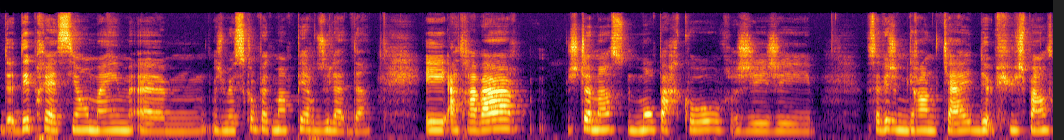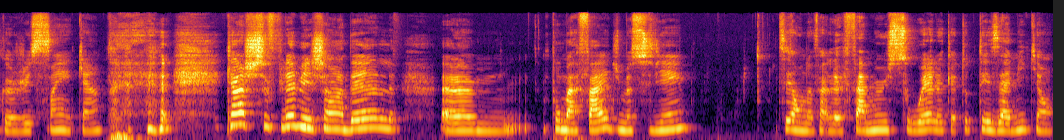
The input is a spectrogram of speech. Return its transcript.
dépression même. Euh, je me suis complètement perdue là-dedans. Et à travers justement mon parcours, j'ai... Vous savez, j'ai une grande quête depuis, je pense que j'ai cinq ans. Quand je soufflais mes chandelles euh, pour ma fête, je me souviens, on a le fameux souhait que toutes tes amies qui ont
